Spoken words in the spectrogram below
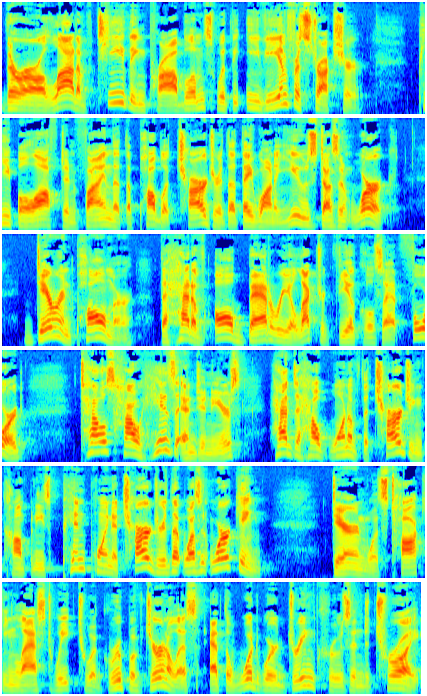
there are a lot of teething problems with the EV infrastructure. People often find that the public charger that they want to use doesn't work. Darren Palmer, the head of all battery electric vehicles at Ford, tells how his engineers had to help one of the charging companies pinpoint a charger that wasn't working. Darren was talking last week to a group of journalists at the Woodward Dream Cruise in Detroit.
